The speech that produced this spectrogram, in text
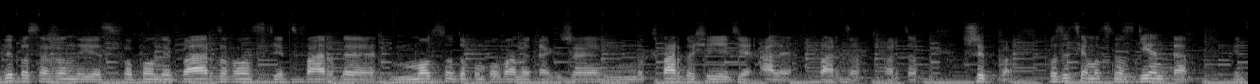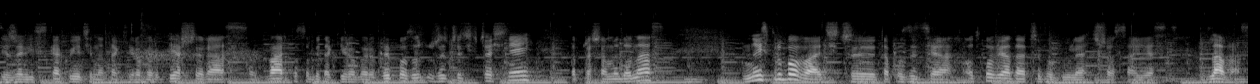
Wyposażony jest w opony bardzo wąskie, twarde, mocno dopompowane, także no, twardo się jedzie, ale bardzo, bardzo szybko. Pozycja mocno zgięta, więc jeżeli wskakujecie na taki rower pierwszy raz, warto sobie taki rower wypożyczyć wcześniej. Zapraszamy do nas. No i spróbować, czy ta pozycja odpowiada, czy w ogóle szosa jest dla Was.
